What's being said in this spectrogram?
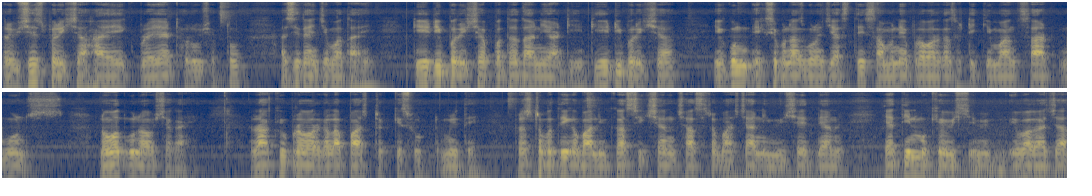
तर विशेष परीक्षा हा एक पर्याय ठरवू शकतो. असे त्यांचे मत आहे. टी ए टी परीक्षा पद्धत आणि अटी टी ए टी परीक्षा एकूण एकशे पन्नास गुणांची असते. सामान्य प्रवर्गासाठी किमान साठ गुण नव्वद गुण आवश्यक आहे. राखीव प्रवर्गाला पाच टक्के सूट मिळते. प्रश्नपत्रिका बालविकास शिक्षण शास्त्र भाषा आणि विषय ज्ञान या तीन मुख्य विषय विभागाचा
